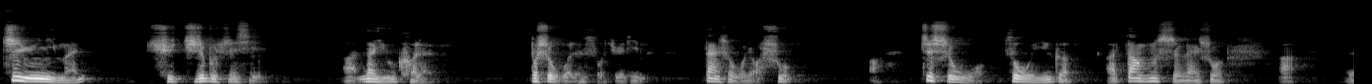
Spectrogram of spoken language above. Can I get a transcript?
至于你们去执不执行啊，那有可能不是我能所决定的。但是我要说啊，这是我作为一个啊，当时来说啊，呃，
